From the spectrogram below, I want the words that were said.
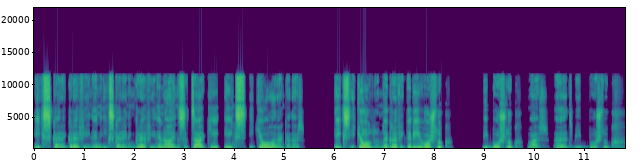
x kare grafiğinin, x karenin grafiğinin aynısı ta ki x 2 olana kadar. x 2 olduğunda grafikte bir hoşluk, bir boşluk var. Evet, bir boşluk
